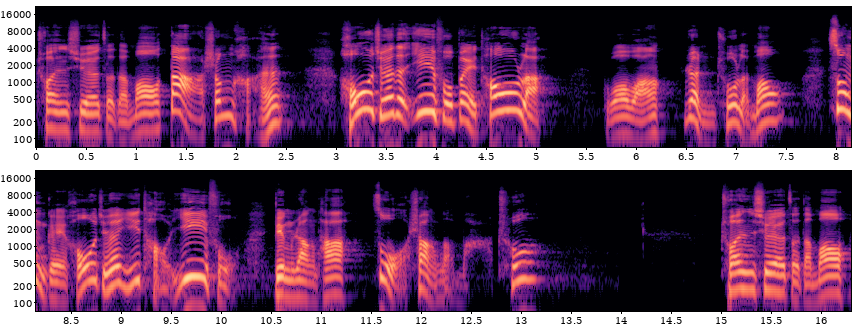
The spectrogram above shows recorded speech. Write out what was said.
穿靴子的猫大声喊：“侯爵的衣服被偷了！”国王认出了猫，送给侯爵一套衣服，并让他坐上了马车。穿靴子的猫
